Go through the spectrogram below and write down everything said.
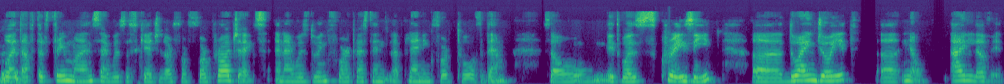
but after three months, I was a scheduler for four projects and I was doing forecast and uh, planning for two of them. So it was crazy. Uh, do I enjoy it? Uh, no, I love it.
